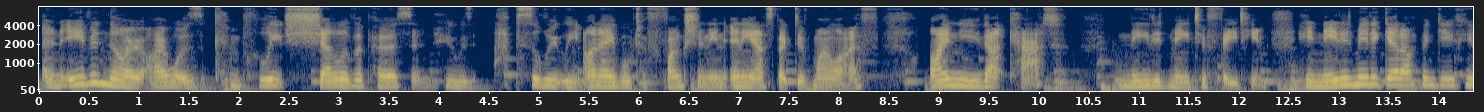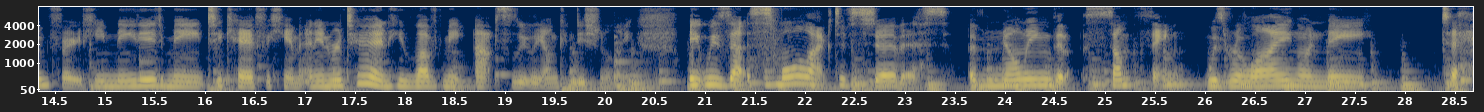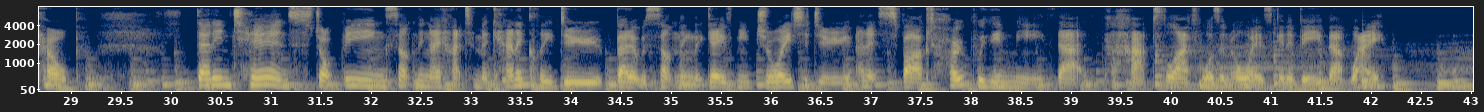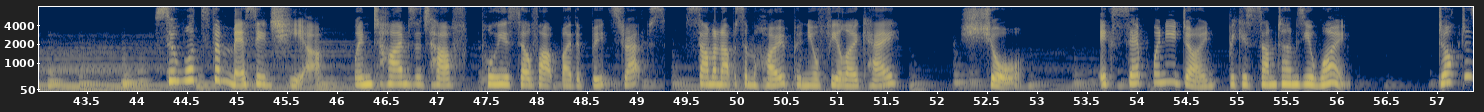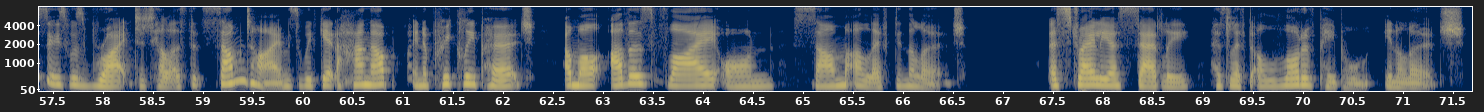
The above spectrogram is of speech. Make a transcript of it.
And even though I was complete shell of a person who was absolutely unable to function in any aspect of my life, I knew that cat needed me to feed him. He needed me to get up and give him food. He needed me to care for him. And in return, he loved me absolutely unconditionally. It was that small act of service of knowing that something was relying on me to help that in turn stopped being something I had to mechanically do, but it was something that gave me joy to do, and it sparked hope within me that perhaps life wasn't always going to be that way. So, what's the message here? When times are tough, pull yourself up by the bootstraps, summon up some hope, and you'll feel okay? Sure. Except when you don't, because sometimes you won't. Dr. Seuss was right to tell us that sometimes we'd get hung up in a prickly perch, and while others fly on, some are left in the lurch. Australia, sadly, has left a lot of people in a lurch.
